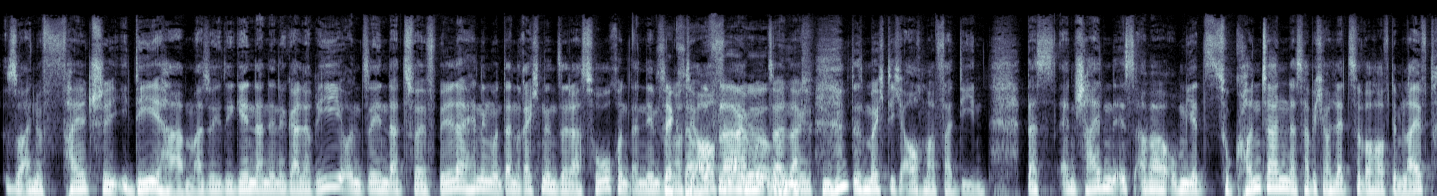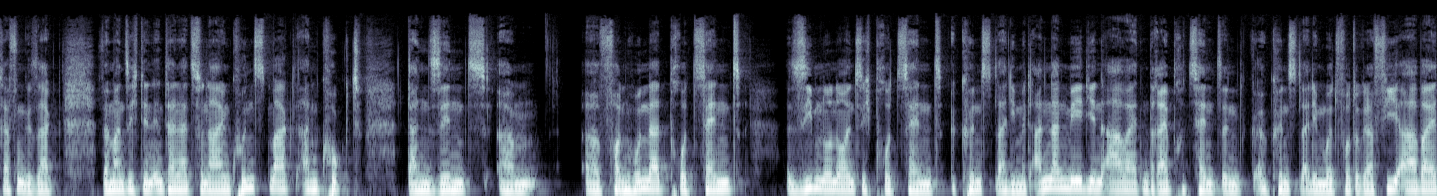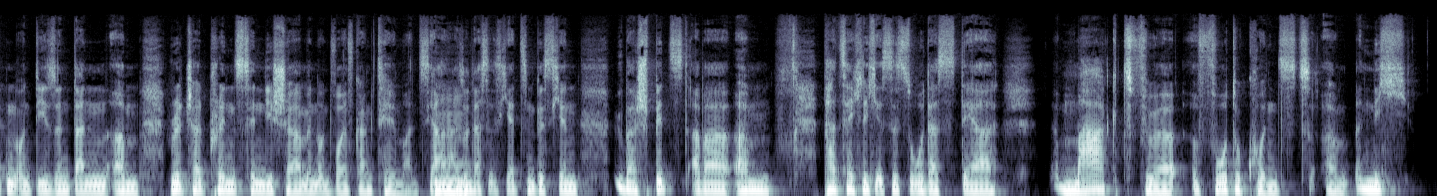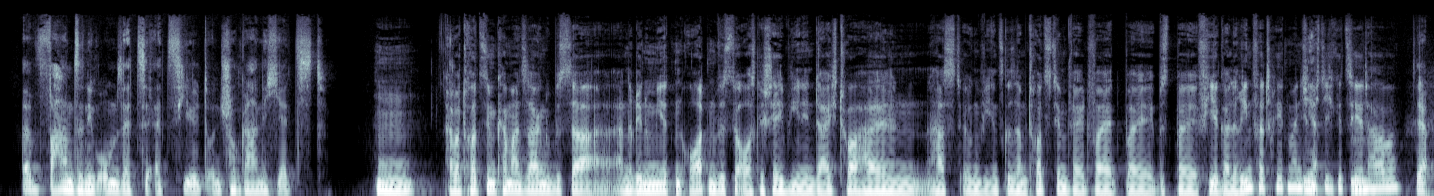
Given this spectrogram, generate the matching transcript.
so eine falsche Idee haben. Also die gehen dann in eine Galerie und sehen da zwölf Bilder hängen und dann rechnen sie das hoch und dann nehmen sie noch die Auflage, Auflage und, sagen, mhm. das möchte ich auch mal verdienen. Das Entscheidende ist aber, um jetzt zu kontern, das habe ich auch letzte Woche auf dem Live-Treffen gesagt, wenn man sich den internationalen Kunstmarkt anguckt, dann sind ähm, äh, von 100 Prozent 97 Prozent Künstler, die mit anderen Medien arbeiten, drei Prozent sind äh, Künstler, die mit Fotografie arbeiten und die sind dann ähm, Richard Prince, Cindy Sherman und Wolfgang Tillmanns. Ja, mhm. also das ist jetzt ein bisschen überspitzt, aber ähm, tatsächlich ist es so, dass der Markt für Fotokunst ähm, nicht äh, wahnsinnige Umsätze erzielt und schon gar nicht jetzt. Mhm. Aber trotzdem kann man sagen, du bist da an renommierten Orten, wirst du ausgestellt, wie in den Deichtorhallen, hast irgendwie insgesamt trotzdem weltweit bei, bist bei vier Galerien vertreten, wenn ich ja. richtig gezählt mhm. habe. Ja.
